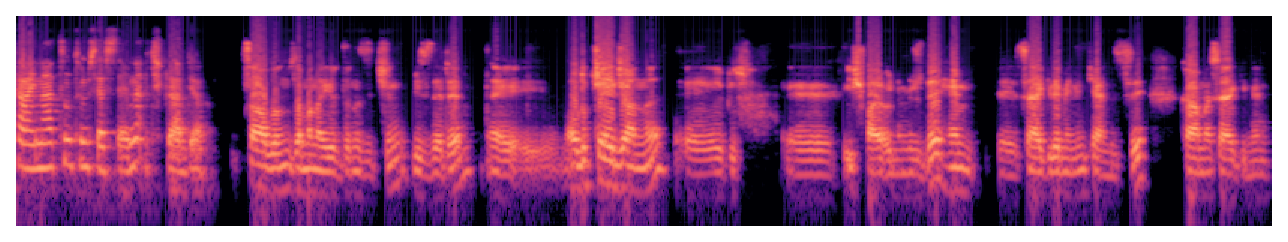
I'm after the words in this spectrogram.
Kainatın Tüm Seslerine Açık Radyo. Sağ olun zaman ayırdığınız için bizlere. E, oldukça heyecanlı e, bir e, iş var önümüzde. Hem e, sergilemenin kendisi, karma serginin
